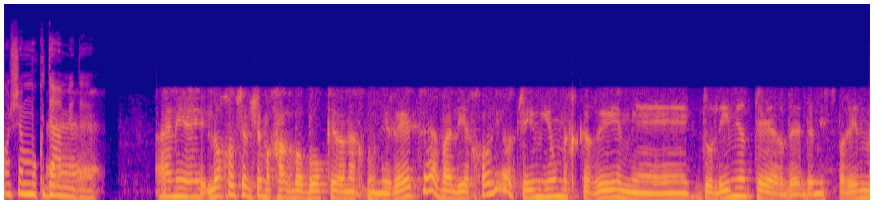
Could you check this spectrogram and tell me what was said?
או שמוקדם מדי? אה, אני לא חושב שמחר בבוקר אנחנו נראה את זה, אבל יכול להיות שאם יהיו מחקרים אה, גדולים יותר, במספרים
